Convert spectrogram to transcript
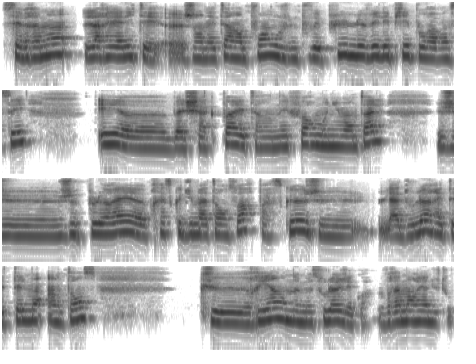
c'est vraiment la réalité. Euh, j'en étais à un point où je ne pouvais plus lever les pieds pour avancer et euh, bah, chaque pas était un effort monumental. Je, pleurais euh, presque du matin au soir parce que la douleur était tellement intense que rien ne me soulageait, quoi. Vraiment rien du tout.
